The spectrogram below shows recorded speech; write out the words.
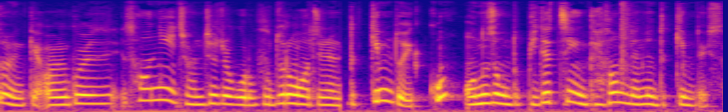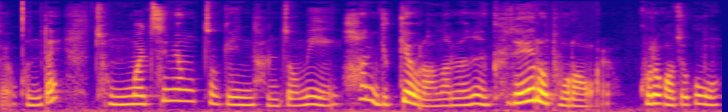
좀 이렇게 얼굴 선이 전체적으로 부드러워지는 느낌도 있고 어느 정도 비대칭이 개선되는 느낌도 있어요. 근데 정말 치명적인 단점이 한 6개월 안 하면 그대로 돌아와요. 그래가지고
